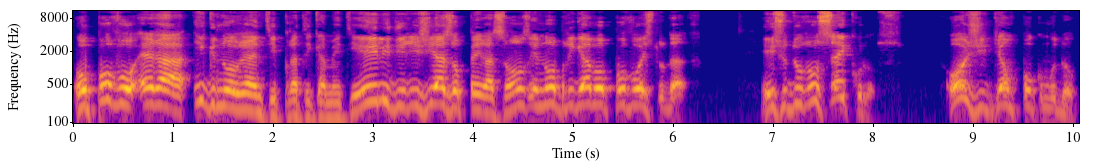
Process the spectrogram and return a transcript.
o povo era ignorante praticamente, ele dirigia as operações e não obrigava o povo a estudar. Isso durou séculos. Hoje já um pouco mudou.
